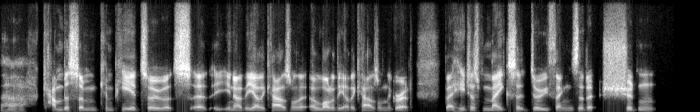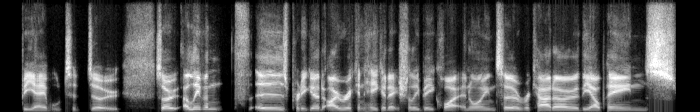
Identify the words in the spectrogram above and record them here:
uh, cumbersome compared to its uh, you know the other cars on the, a lot of the other cars on the grid. But he just makes it do things that it shouldn't be able to do. So 11th is pretty good. I reckon he could actually be quite annoying to Ricciardo the alpines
